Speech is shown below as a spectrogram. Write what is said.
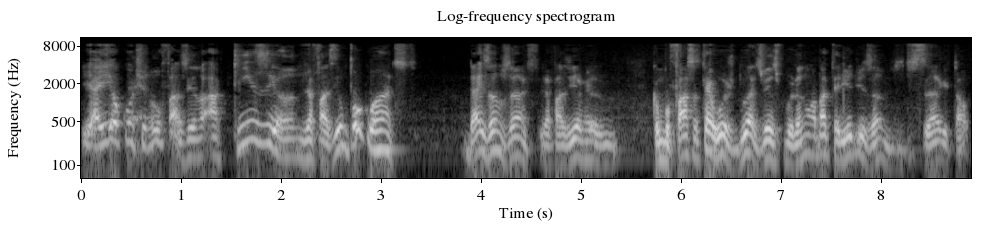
E aí eu continuo fazendo há 15 anos, já fazia um pouco antes, 10 anos antes, já fazia mesmo, como faço até hoje, duas vezes por ano, uma bateria de exames de sangue e tal.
